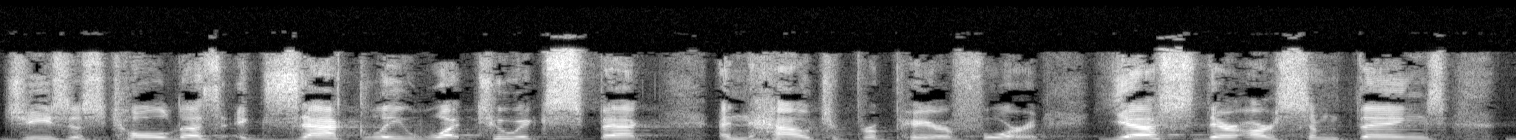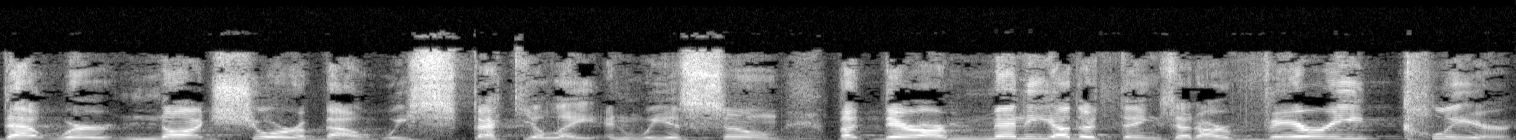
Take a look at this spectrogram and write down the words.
Jesus told us exactly what to expect and how to prepare for it. Yes, there are some things that we're not sure about. We speculate and we assume, but there are many other things that are very clear,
